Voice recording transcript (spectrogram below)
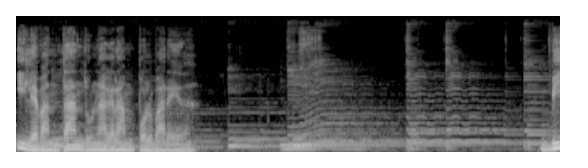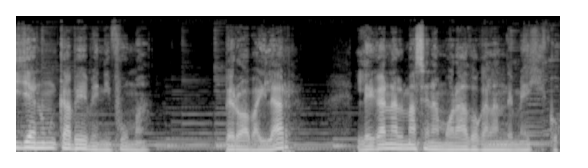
y levantando una gran polvareda. Villa nunca bebe ni fuma, pero a bailar le gana al más enamorado galán de México.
